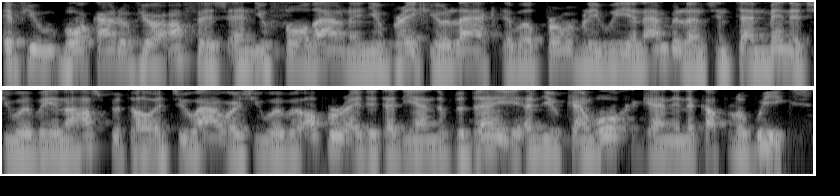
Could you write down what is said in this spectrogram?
if you walk out of your office and you fall down and you break your leg, there will probably be an ambulance in 10 minutes. You will be in a hospital in two hours. You will be operated at the end of the day and you can walk again in a couple of weeks.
